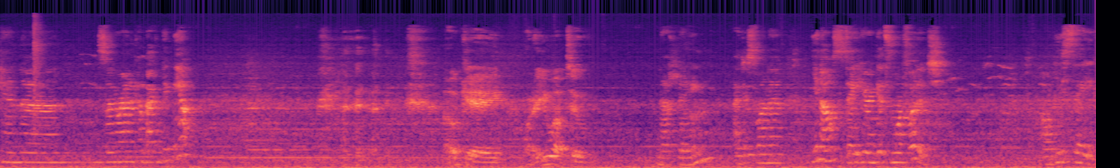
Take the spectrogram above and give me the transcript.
can uh, swing around and come back and pick me up. Okay, what are you up to? Nothing. I just want to, you know, stay here and get some more footage. I'll be safe.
